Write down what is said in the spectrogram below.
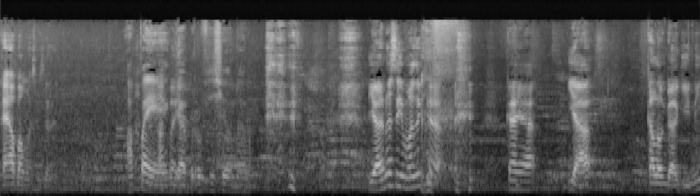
kayak apa mas misalnya apa ya Apa nggak ya? profesional. Ya anu sih maksudnya kayak kayak ya kalau nggak gini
